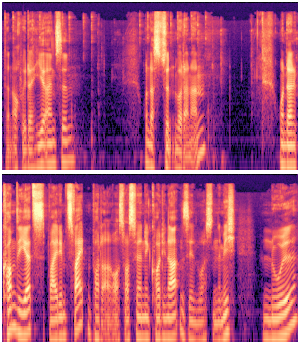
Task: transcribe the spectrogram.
Dann auch wieder hier eins hin. Und das zünden wir dann an. Und dann kommen wir jetzt bei dem zweiten Portal raus, was wir in den Koordinaten sehen mussten, nämlich 0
